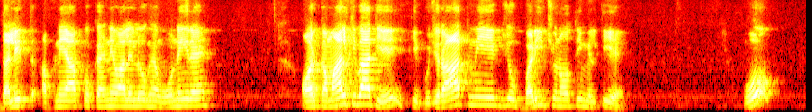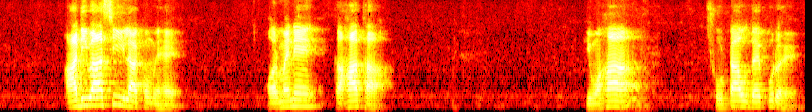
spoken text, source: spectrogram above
दलित अपने आप को कहने वाले लोग हैं, वो नहीं रहे। और कमाल की बात ये कि गुजरात में एक जो बड़ी चुनौती मिलती है, वो आदिवासी इलाकों में है। और मैंने कहा था कि वहाँ छोटा उदयपुर है,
